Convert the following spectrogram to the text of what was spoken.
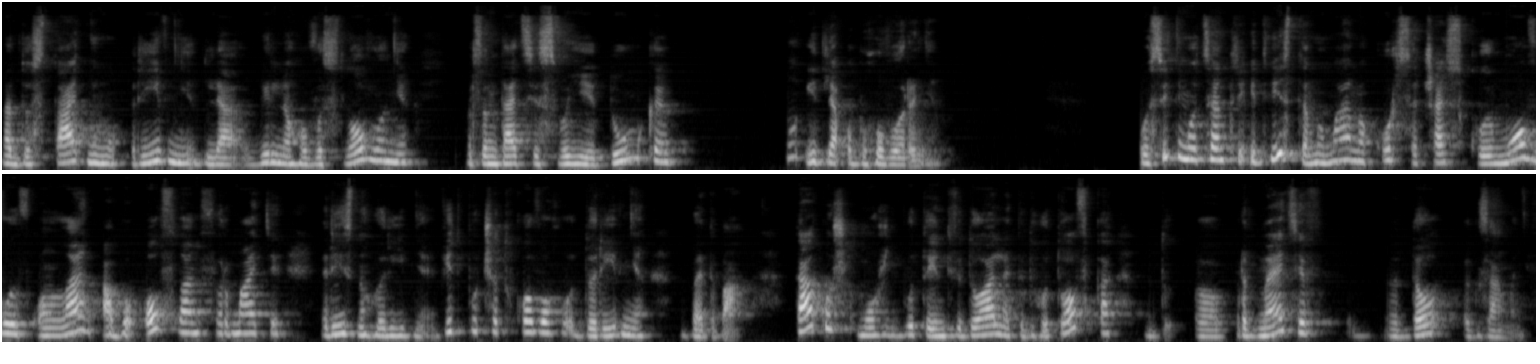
на достатньому рівні для вільного висловлення презентації своєї думки, ну і для обговорення. У освітньому центрі «Ідвіста» ми маємо курси чеською мовою в онлайн або офлайн форматі різного рівня від початкового до рівня B2. Також може бути індивідуальна підготовка е, предметів до екзаменів.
